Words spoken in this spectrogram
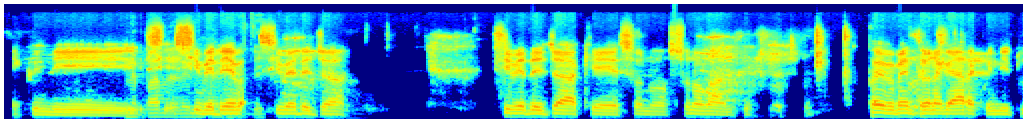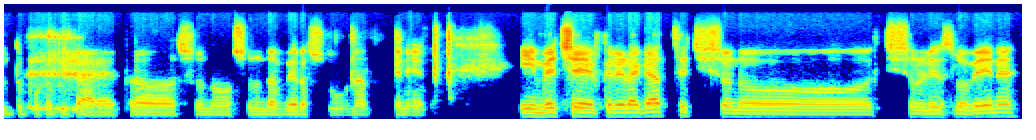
e quindi si, si vedeva, si vede già, si vede già che sono, sono avanti. Poi ovviamente è una gara, quindi tutto può capitare, però sono, sono davvero su un altro pianeta. E invece per le ragazze ci sono, ci sono le slovene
